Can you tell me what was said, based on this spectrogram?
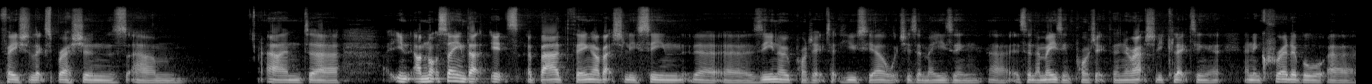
facial expressions. Um, and uh, I'm not saying that it's a bad thing. I've actually seen the uh, Zeno project at UCL, which is amazing. Uh, it's an amazing project, and they're actually collecting a, an incredible uh,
